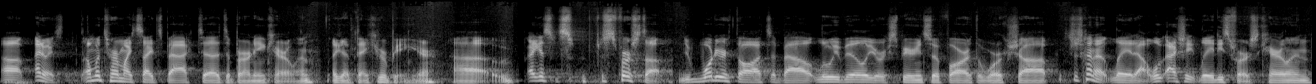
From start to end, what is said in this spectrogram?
Uh, anyways, I'm going to turn my sights back to, to Bernie and Carolyn. Again, thank you for being here. Uh, I guess just first up, what are your thoughts about Louisville, your experience so far at the workshop? Just kind of lay it out. Well, actually, ladies first. Carolyn,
